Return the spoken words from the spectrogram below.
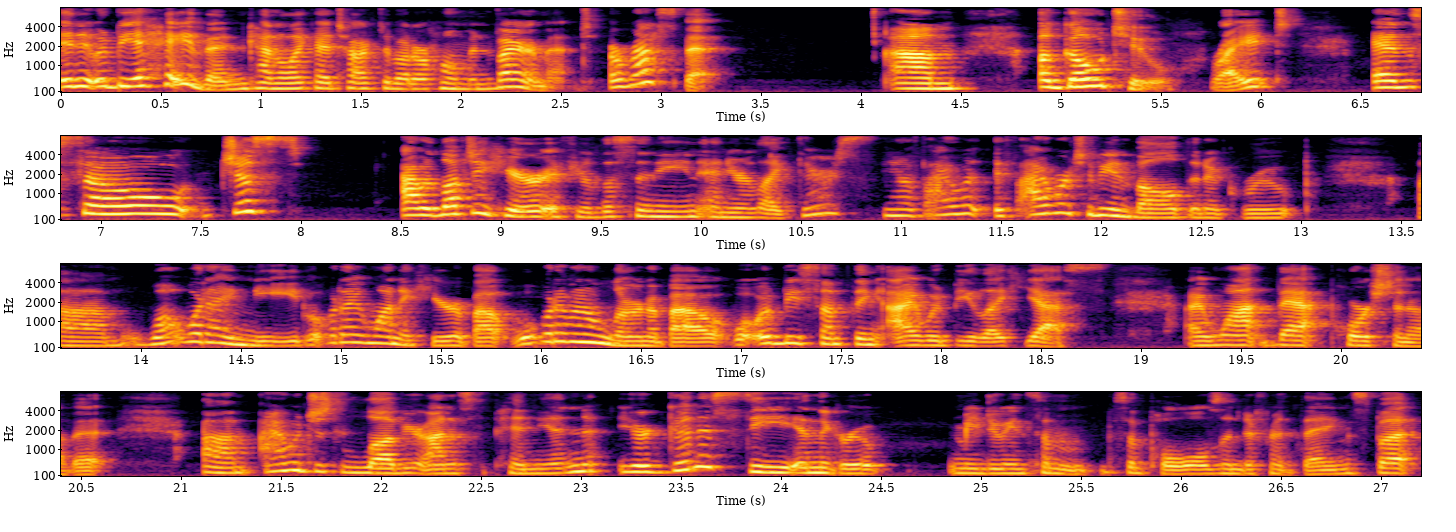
and it would be a haven, kind of like I talked about our home environment, a respite. Um a go-to, right? And so just I would love to hear if you're listening and you're like, there's, you know, if I were if I were to be involved in a group, um, what would I need? What would I want to hear about? What would I want to learn about? What would be something I would be like, yes, I want that portion of it. Um, I would just love your honest opinion. You're gonna see in the group me doing some some polls and different things, but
